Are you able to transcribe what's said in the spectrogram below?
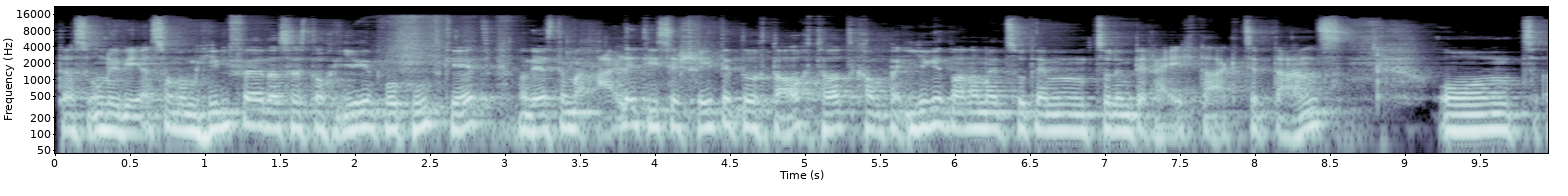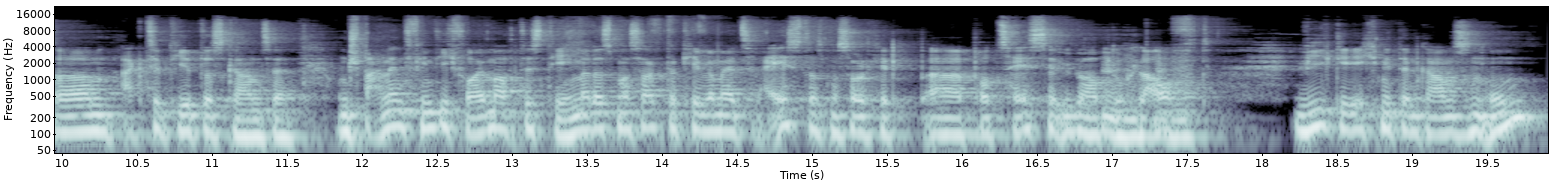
das Universum um Hilfe, dass es doch irgendwo gut geht. Und erst einmal alle diese Schritte durchtaucht hat, kommt man irgendwann einmal zu dem, zu dem Bereich der Akzeptanz und ähm, akzeptiert das Ganze. Und spannend finde ich vor allem auch das Thema, dass man sagt, okay, wenn man jetzt weiß, dass man solche äh, Prozesse überhaupt mhm. durchläuft, wie gehe ich mit dem Ganzen um?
